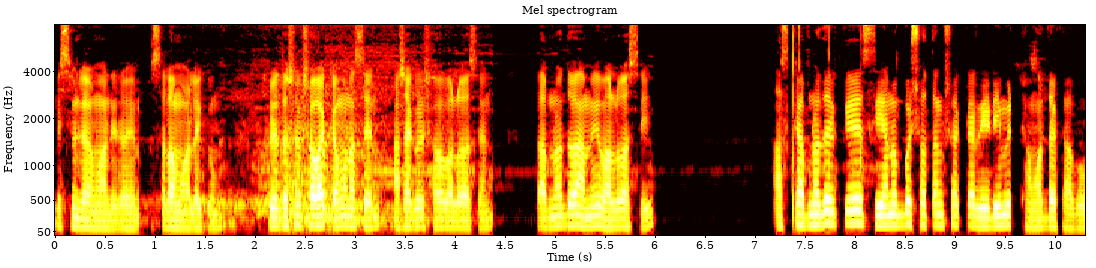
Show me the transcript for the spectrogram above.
বিসমিল্লাহ রহমান রহিম। আসসালামু আলাইকুম। প্রিয় দর্শক, সবাই কেমন আছেন? আশা করি সবাই ভালো আছেন। তো আপনাদের আমি ভালো আছি। আজকে আপনাদেরকে ছিয়ানব্বই শতাংশ একটা রেডিমেড খামার দেখাবো।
